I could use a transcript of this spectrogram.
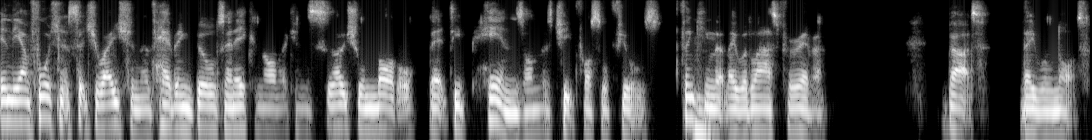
in the unfortunate situation of having built an economic and social model that depends on those cheap fossil fuels, thinking mm. that they would last forever, but they will not.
